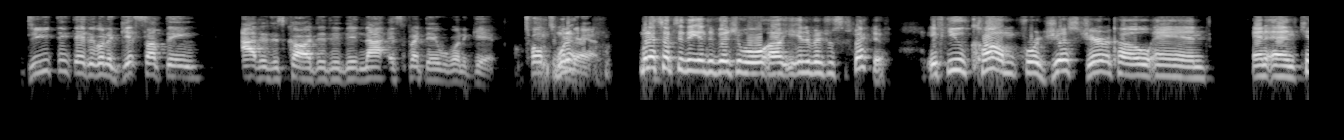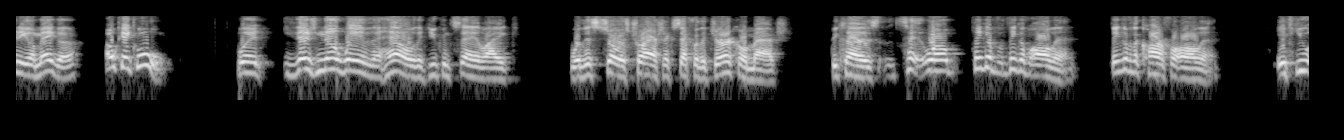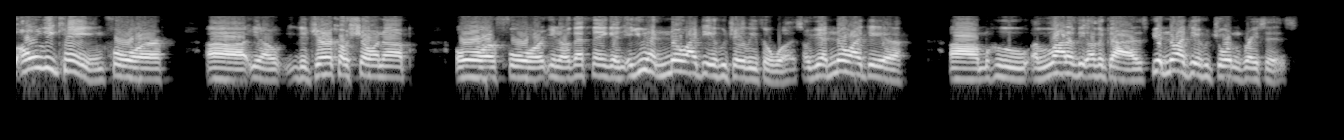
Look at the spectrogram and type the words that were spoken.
do you think that they're going to get something out of this card that they did not expect they were going to get? Talk to well, me that. Well, that's up to the individual uh, individual perspective. If you've come for just Jericho and and and Kenny Omega, okay, cool. But there's no way in the hell that you can say like, well, this show is trash except for the Jericho match because t- well, think of think of All In. Think of the card for All In. If you only came for uh, you know the Jericho showing up or for you know that thing, and you had no idea who Jay Lethal was, or you had no idea um, who a lot of the other guys, you had no idea who Jordynne Grace is.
